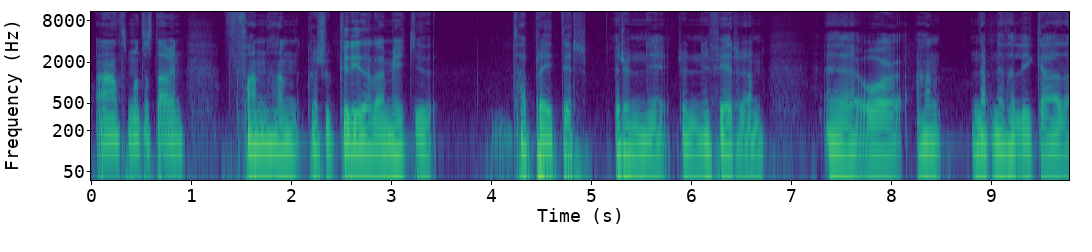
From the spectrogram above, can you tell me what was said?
að nota stafinn fann hann hversu gríðarlega mikið það breytir runni, runni fyrir hann uh, og hann nefnið það líka að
